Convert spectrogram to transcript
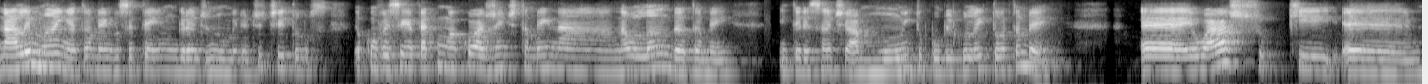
Na Alemanha também você tem um grande número de títulos. Eu conversei até com uma coagente também na, na Holanda também. Interessante, há muito público leitor também. É, eu acho que é,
